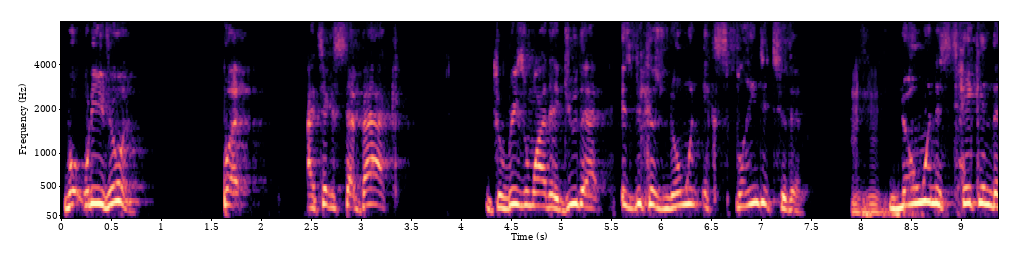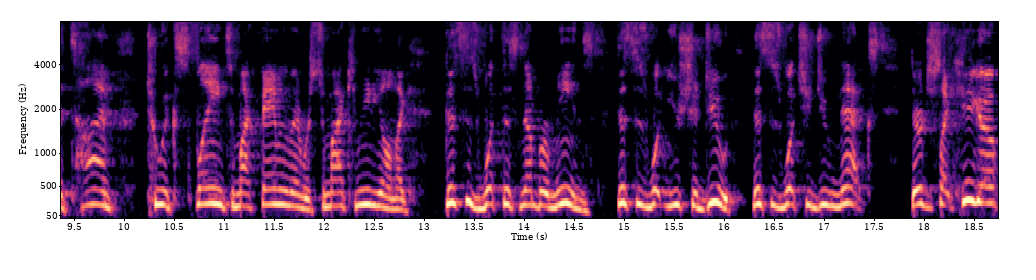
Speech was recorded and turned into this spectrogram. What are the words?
What, what are you doing? But I take a step back. The reason why they do that is because no one explained it to them. Mm-hmm. No one has taken the time to explain to my family members, to my community on like, this is what this number means. This is what you should do. This is what you do next. They're just like, here you go.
